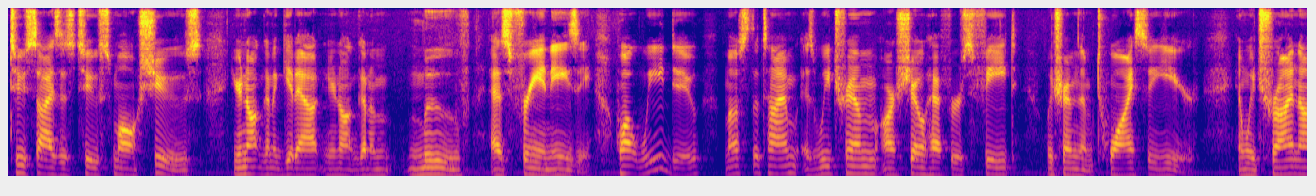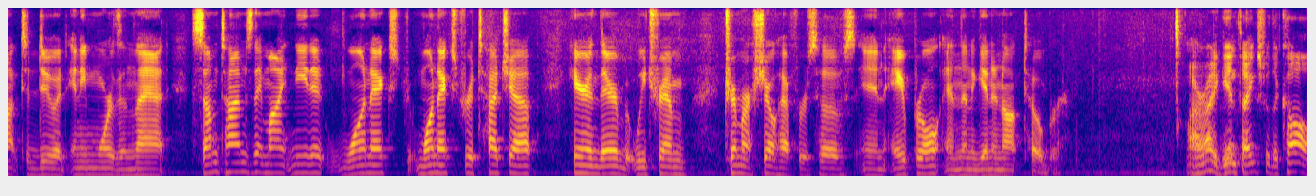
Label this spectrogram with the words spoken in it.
two sizes too small shoes, you're not going to get out and you're not going to move as free and easy. What we do most of the time is we trim our show heifers' feet. We trim them twice a year, and we try not to do it any more than that. Sometimes they might need it one extra one extra touch up here and there, but we trim trim our show heifers' hooves in April and then again in October. All right, again, thanks for the call.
